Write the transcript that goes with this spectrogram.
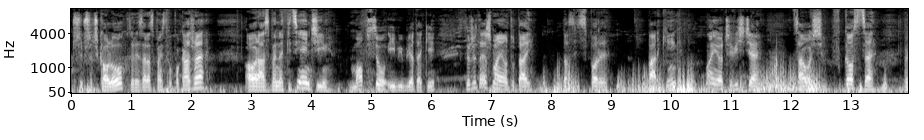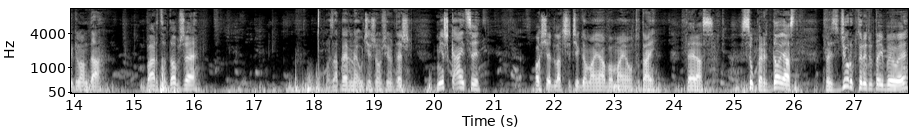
przy przedszkolu, który zaraz Państwu pokażę, oraz beneficjenci MOPS-u i biblioteki, którzy też mają tutaj dosyć spory parking. No i oczywiście całość w kostce wygląda bardzo dobrze. Zapewne ucieszą się też mieszkańcy osiedla 3 Maja, bo mają tutaj teraz super dojazd bez dziur, które tutaj były.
